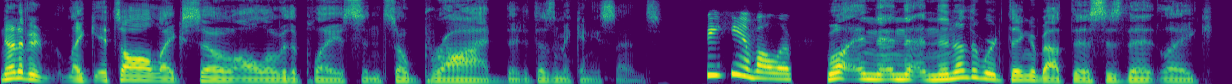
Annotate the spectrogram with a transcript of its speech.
none of it like it's all like so all over the place and so broad that it doesn't make any sense. Speaking of all over, well and and, and another weird thing about this is that like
